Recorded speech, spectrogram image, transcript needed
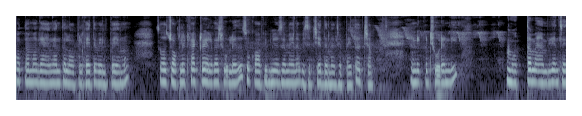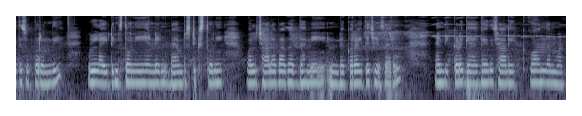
మొత్తం మా గ్యాంగ్ అంతా లోపలికి అయితే వెళ్ళిపోయాము. సో చాక్లెట్ ఫ్యాక్టరీ ఎలాగా చూడలేదు. సో కాఫీ మ్యూజియం అయినా విజిట్ చేద్దామని చెప్పి అయితే వచ్చాం. అండ్ ఇక్కడ చూడండి మొత్తం అంబియన్స్ అయితే సూపర్ ఉంది. ఫుల్ లైటింగ్స్తోని అండ్ బ్యాంబూ స్టిక్స్తోని వాళ్ళు చాలా బాగా దాన్ని డెకర్ అయితే చేశారు. అండ్ ఇక్కడ గ్యాంగ్ అయితే చాలా ఎక్కువ ఉందన్నమాట.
